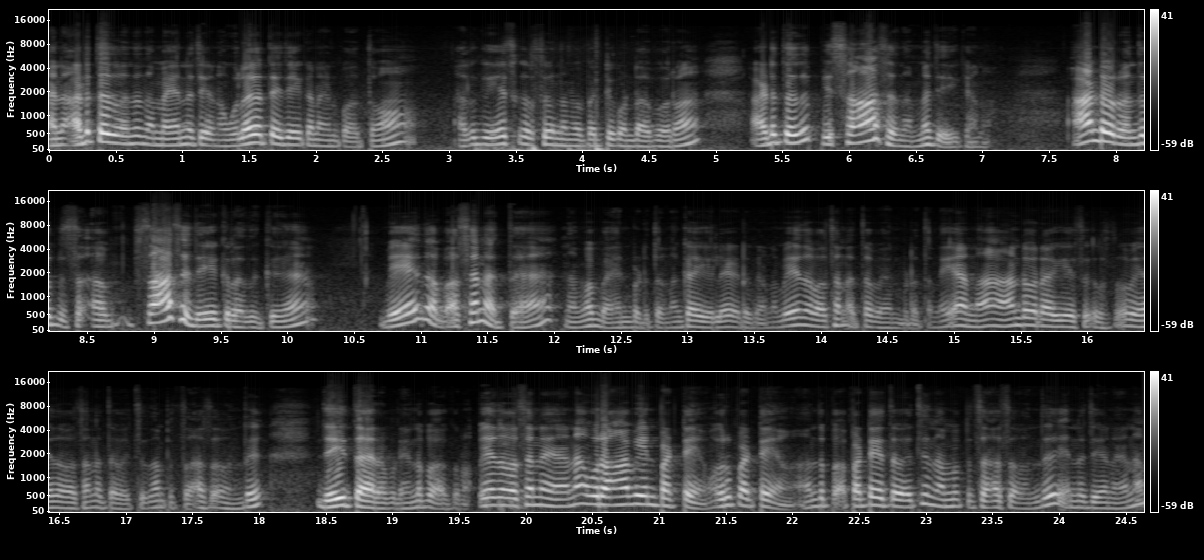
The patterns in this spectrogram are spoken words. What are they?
ஆனால் அடுத்தது வந்து நம்ம என்ன செய்யணும்? உலகத்தை ஜெயிக்கணும்னு பார்த்தோம். அதுக்கு இயேசு கிறிஸ்துவை நம்ம பற்றி கொண்டா போகிறோம் அடுத்தது பிசாசை நம்ம ஜெயிக்கணும். ஆண்டவர் வந்து பிசா பிசாசை ஜெயிக்கிறதுக்கு வேத வசனத்தை நம்ம பயன்படுத்தணும் கையில் எடுக்கணும். வேத வசனத்தை பயன்படுத்தணும். ஏன்னா ஆண்டவராக இயேசு கிறிஸ்துவ வேத வசனத்தை வச்சு தான் பிசாசை வந்து ஜெயித்தார் அப்படின்னு பார்க்குறோம். வேத வசனம் ஏன்னா ஒரு ஆவியின் பட்டயம் ஒரு பட்டயம். அந்த ப- பட்டயத்தை வச்சு நம்ம பிசாசை வந்து என்ன செய்யணும்னா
